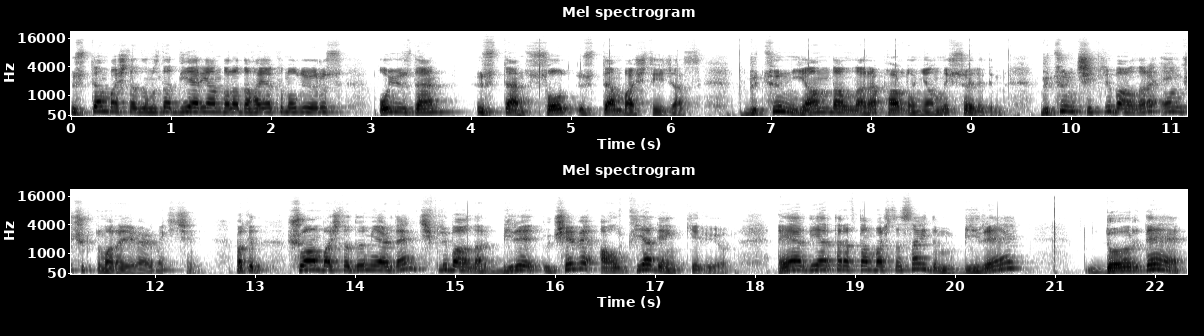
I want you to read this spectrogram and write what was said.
üstten başladığımızda diğer yan dala daha yakın oluyoruz. O yüzden üstten sol üstten başlayacağız. Bütün yan dallara pardon yanlış söyledim. Bütün çiftli bağlara en küçük numarayı vermek için. Bakın şu an başladığım yerden çiftli bağlar 1'e, 3'e ve 6'ya denk geliyor. Eğer diğer taraftan başlasaydım 1'e, 4'e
